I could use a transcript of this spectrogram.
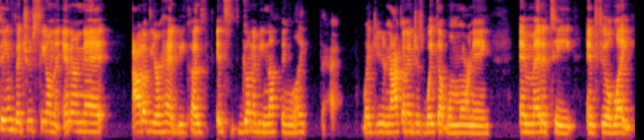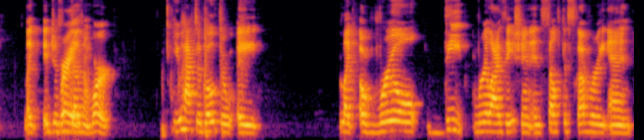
things that you see on the internet out of your head because it's gonna be nothing like that. Like you're not gonna just wake up one morning and meditate and feel light. Like it just Right. doesn't work. You have to go through a like a real deep realization and self discovery and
